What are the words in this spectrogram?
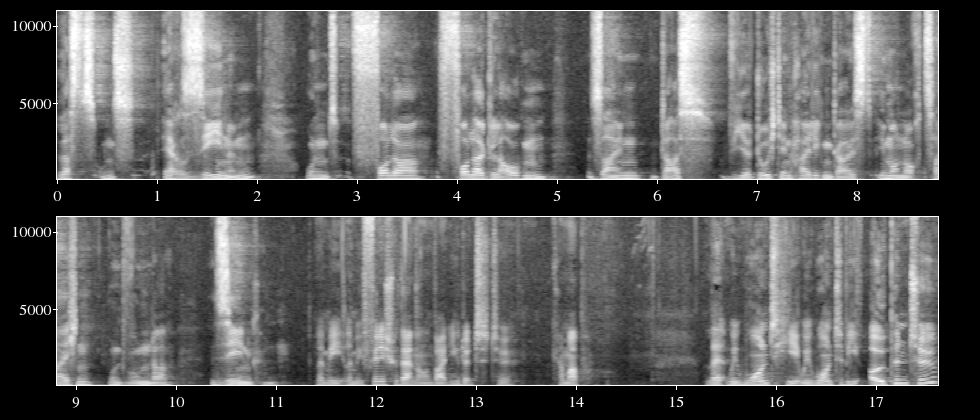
lasst es uns ersehnen und voller, voller Glauben sein, dass wir durch den Heiligen Geist immer noch Zeichen und Wunder sehen können. Let me let me finish with that, and I'll invite Judith to come up. Let, we want here we want to be open to,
